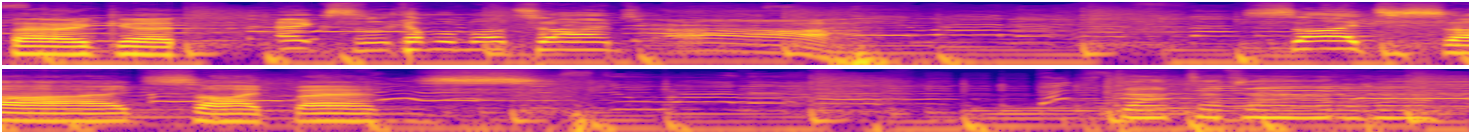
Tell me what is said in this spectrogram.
Very good. Excellent. A couple more times. Ah. Side to side, side bends. Da, da, da, da, da.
